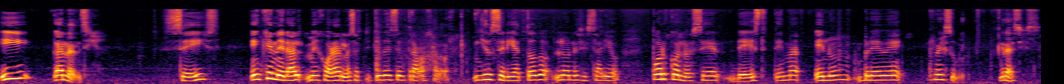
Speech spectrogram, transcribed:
y ganancia. 6. En general, mejorar las aptitudes del trabajador. Y eso sería todo lo necesario por conocer de este tema en un breve resumen. Gracias.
